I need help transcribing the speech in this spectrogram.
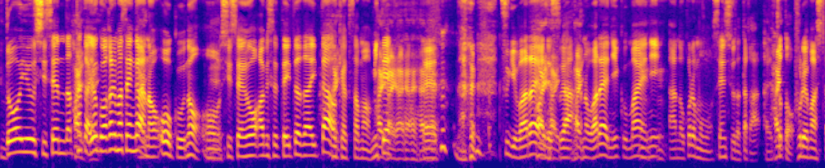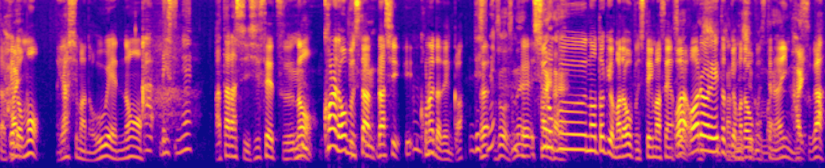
うん。どういう視線だったかよくわかりませんが、はい。あの多くのお視線を浴びせていただいたお客様を見て次わらやですが、はいはいはいあのわらやに行く前に、あのこれも先週だったか、ちょっと触れましたけども、屋島の上のあですね。新しい施設の、この間オープンしたらしい、この間でんか、ですね。え？そうですね。えー収はい。はい録の時はまだオープンしていません。そうわ我々が行った時はまだオープンしてないんですが、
